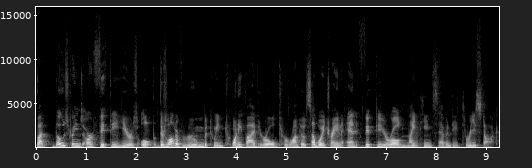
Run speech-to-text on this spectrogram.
But those trains are 50 years old. There's a lot of room between 25-year-old Toronto subway train and 50-year-old 1973 stock.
